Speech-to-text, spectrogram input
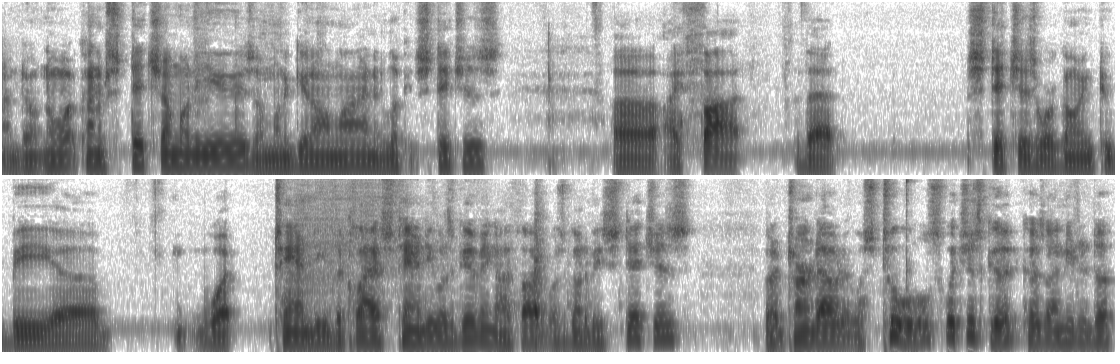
I don't know what kind of stitch I'm going to use. I'm going to get online and look at stitches. Uh, I thought that stitches were going to be uh, what Tandy, the class Tandy was giving. I thought it was going to be stitches, but it turned out it was tools, which is good because I needed to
